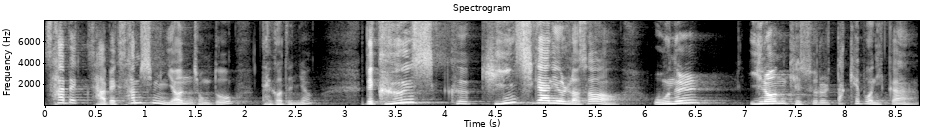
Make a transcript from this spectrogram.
400, 430년 정도 되거든요. 근데 그 긴 시간이 흘러서 오늘 인원 개수를 딱 해보니까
